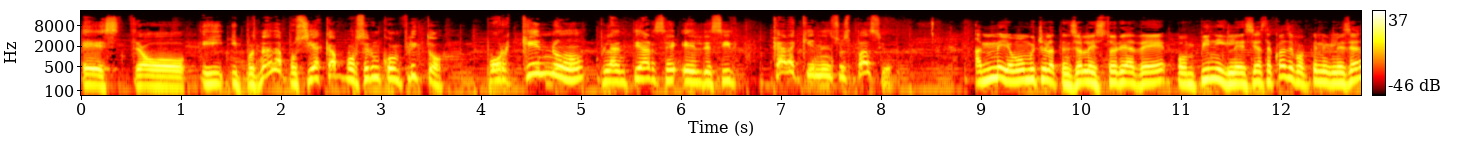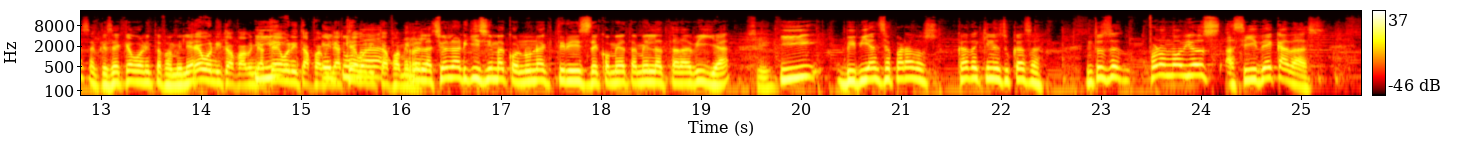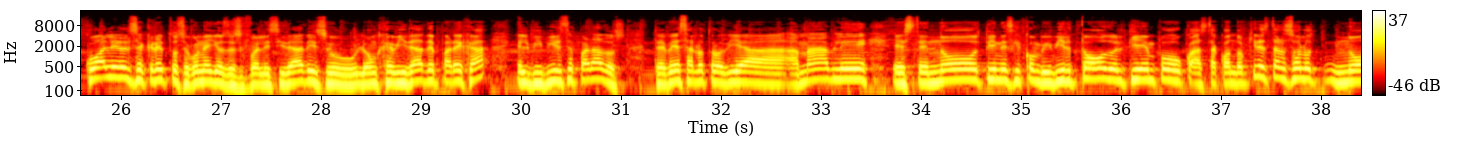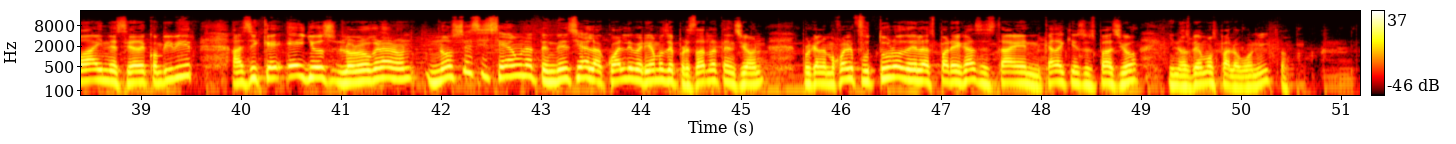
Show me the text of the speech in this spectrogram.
Esto, y, y pues nada, pues sí acaba por ser un conflicto. ¿Por qué no plantearse el decir cada quien en su espacio? A mí me llamó mucho la atención la historia de Pompín Iglesias. ¿Te acuerdas de Pompín Iglesias? Aunque sea qué bonita familia. Qué bonita familia, qué bonita familia, él tuvo qué bonita una familia. relación larguísima con una actriz de comedia también, La Taravilla. Sí. Y vivían separados, cada quien en su casa. Entonces, fueron novios así décadas. ¿Cuál era el secreto, según ellos, de su felicidad y su longevidad de pareja? El vivir separados. Te ves al otro día amable, este, no tienes que convivir todo el tiempo, hasta cuando quieres estar solo no hay necesidad de convivir. Así que ellos lo lograron. No sé si sea una tendencia a la cual deberíamos de prestarle atención, porque a lo mejor el futuro de las parejas está en cada quien su espacio y nos vemos para lo bonito.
